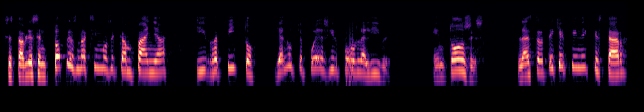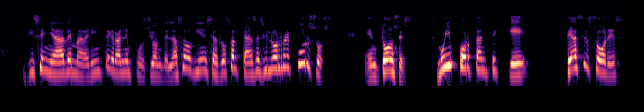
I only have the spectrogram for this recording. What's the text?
Se establecen topes máximos de campaña y repito, ya no te puedes ir por la libre. Entonces, la estrategia tiene que estar diseñada de manera integral en función de las audiencias, los alcances y los recursos. Entonces, es muy importante que te asesores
